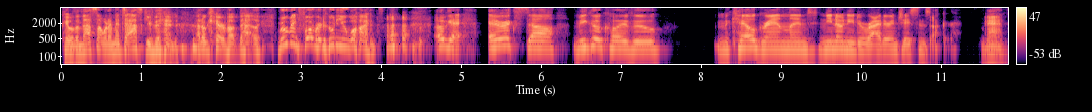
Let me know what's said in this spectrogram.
Okay, well then that's not what I meant to ask you then. I don't care about that. Like, moving forward, who do you want? okay. Eric Staal, Mikko Koivu, Mikael Granlund, Nino Niederreiter, and Jason Zucker. Man.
